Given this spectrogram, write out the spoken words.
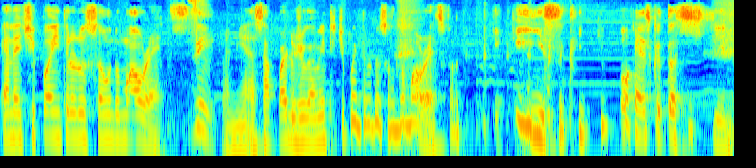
ela é tipo a introdução do Mallrats. Sim. Pra mim, essa parte do julgamento é tipo a introdução do Mallrats. Fala, que que é isso? Que, que porra é essa que eu tô assistindo?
